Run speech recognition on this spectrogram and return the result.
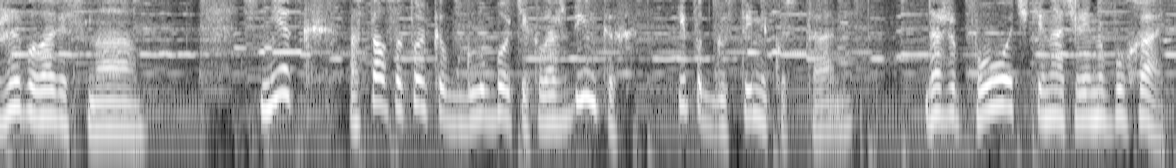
Уже была весна. Снег остался только в глубоких ложбинках и под густыми кустами. Даже почки начали набухать.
